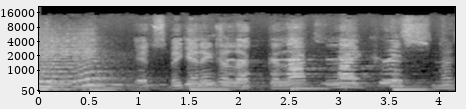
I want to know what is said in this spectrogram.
It's beginning to look a lot like Christmas.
